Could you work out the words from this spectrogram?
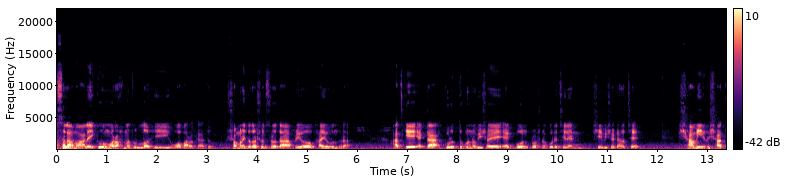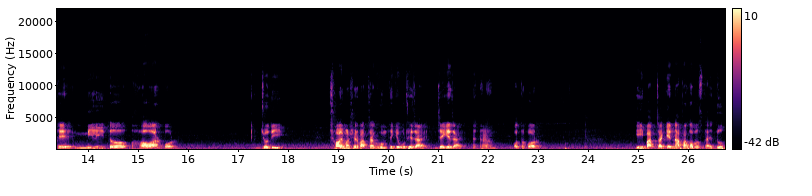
আসসালামু আলাইকুম রহমতুল্লাহি ওবরাকাত সম্মানিত দর্শক, শ্রোতা, প্রিয় ভাই ও বন্ধুরা, আজকে একটা গুরুত্বপূর্ণ বিষয়ে এক বোন প্রশ্ন করেছিলেন। সেই বিষয়টা হচ্ছে, স্বামীর সাথে মিলিত হওয়ার পর যদি ছয় মাসের বাচ্চা ঘুম থেকে উঠে যায়, জেগে যায়, অতপর এই বাচ্চাকে নাপাক অবস্থায় দুধ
